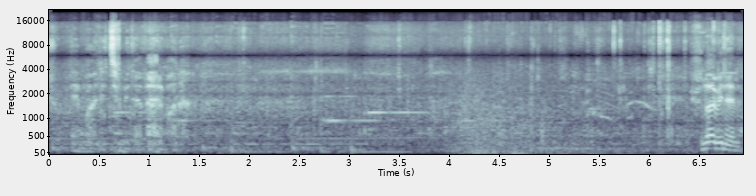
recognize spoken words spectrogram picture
Şu emanetimi de ver bana. Şuna binelim.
